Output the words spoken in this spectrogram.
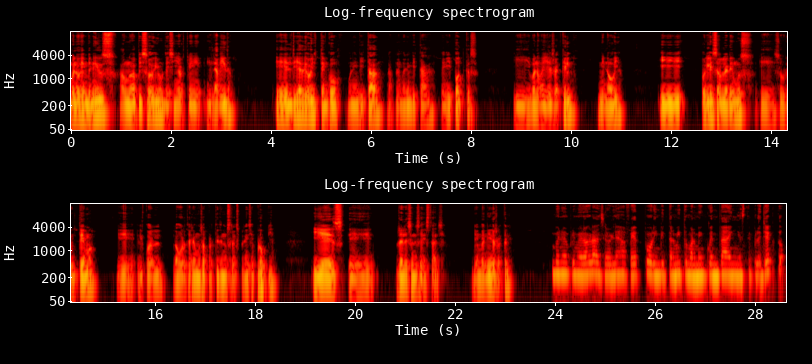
Bueno, bienvenidos a un nuevo episodio de Señor Twin y la vida. El día de hoy tengo una invitada, la primera invitada de mi podcast. Y bueno, ella es Raquel, mi novia. Y hoy les hablaremos eh, sobre un tema, eh, el cual lo abordaremos a partir de nuestra experiencia propia. Y es eh, relaciones a distancia. Bienvenida Raquel. Bueno, primero agradecerle a Jafet por invitarme y tomarme en cuenta en este proyecto.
